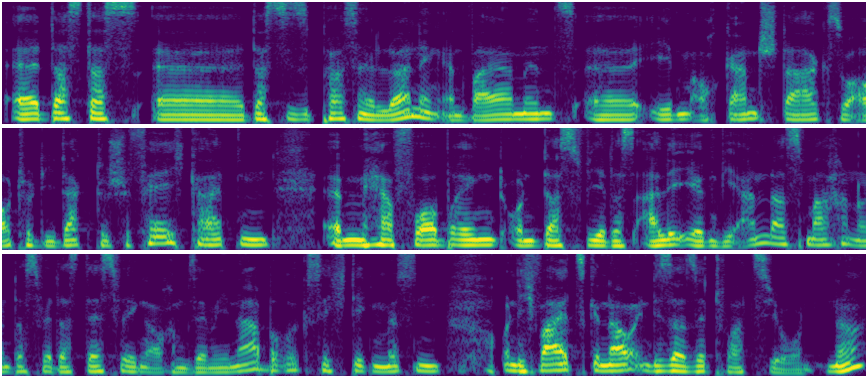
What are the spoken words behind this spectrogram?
äh, dass das, äh, dass diese Personal Learning Environments äh, eben auch ganz stark so autodidaktische Fähigkeiten ähm, hervorbringt und dass wir das alle irgendwie anders machen und dass wir das deswegen auch im Seminar berücksichtigen müssen. Und ich war jetzt genau in dieser Situation. Ne?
